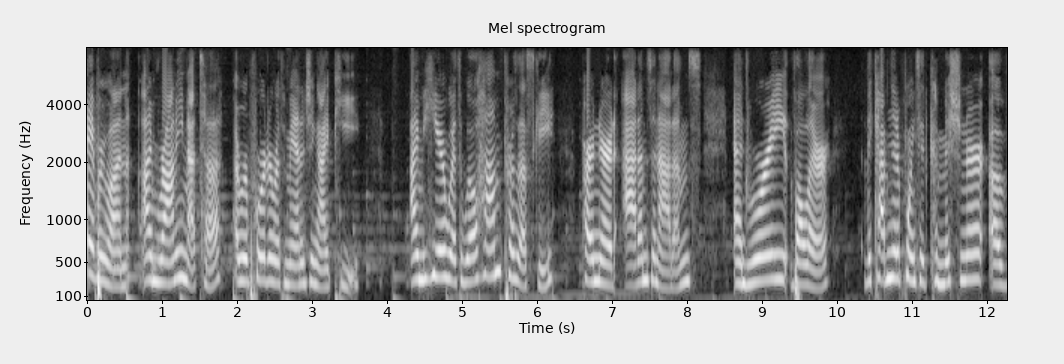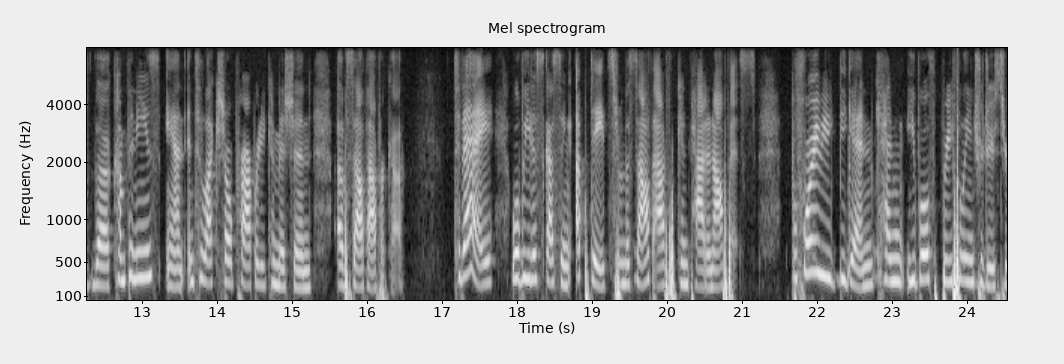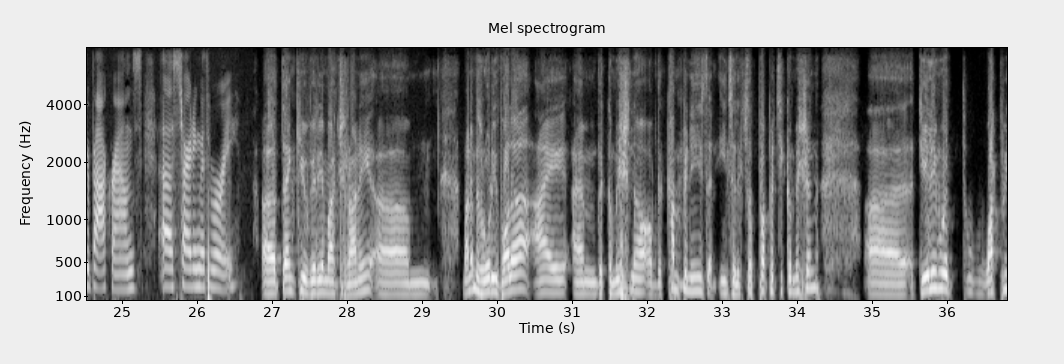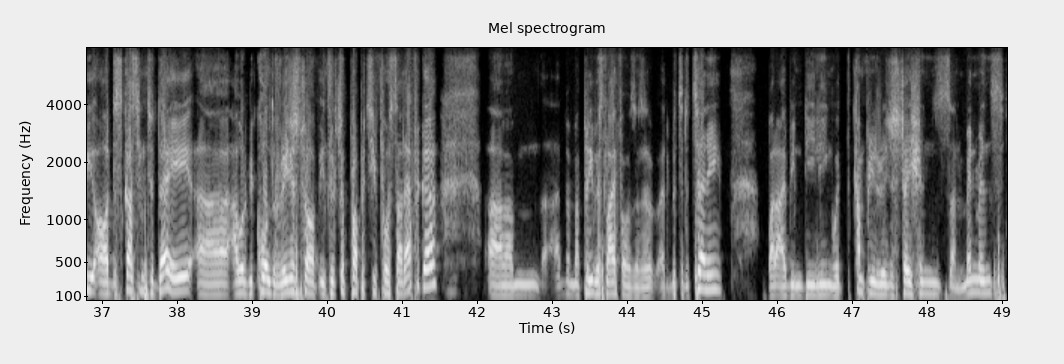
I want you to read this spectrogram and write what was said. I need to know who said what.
Speaker 1: Hi everyone, I'm Rani Mehta, a reporter with Managing IP. I'm here with Wilhelm Prozesky, partner at Adams and Adams, and Rory Voller, the cabinet appointed commissioner of the Companies and Intellectual Property Commission of South Africa. Today, we'll be discussing updates from the South African Patent Office. Before we begin, can you both briefly introduce your backgrounds, uh, starting with Rory?
Speaker 2: Uh, thank you very much, Rani. Um, my name is Rory Voller. I am the Commissioner of the Companies and Intellectual Property Commission. Uh, dealing with what we are discussing today, uh, I would be called the Registrar of Intellectual Property for South Africa. Um, in my previous life, I was an admitted attorney, but I've been dealing with company registrations and amendments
